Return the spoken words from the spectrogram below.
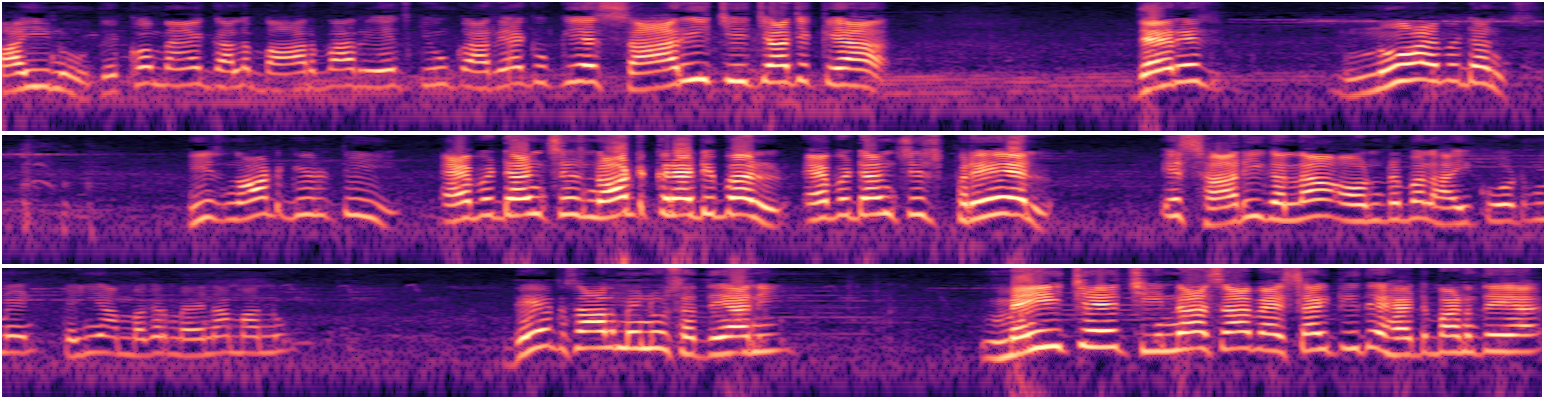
22 ਨੂੰ। ਦੇਖੋ ਮੈਂ ਇਹ ਗੱਲ ਬਾਰ-ਬਾਰ ਰੇਜ਼ ਕਿਉਂ ਕਰ ਰਿਹਾ? ਕਿਉਂਕਿ ਇਹ ਸਾਰੀ ਚੀਜ਼ਾਂ 'ਚ ਕਿਹਾ there is no evidence. He is not guilty. Evidence is not credible. Evidence is frail. ਇਹ ਸਾਰੀ ਗੱਲਾਂ ਆਨਰੇਬਲ ਹਾਈ ਕੋਰਟ ਨੇ ਕਹੀਆਂ, ਮਗਰ ਮੈਂ ਨਾ ਮੰਨੂ। ਡੇਢ ਸਾਲ ਮੈਨੂੰ ਸੱਦਿਆ ਨਹੀਂ। ਮਈ 'ਚ ਚੀਨਾ ਸਾਹਿਬ ਐਸਆਈਟੀ ਦੇ ਹੈੱਡ ਬਣਦੇ ਆ।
